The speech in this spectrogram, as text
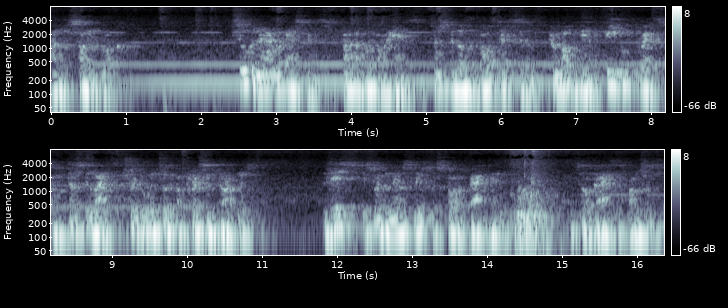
out of solid rock. Two narrow escalates far above our heads, just below the vaulted ceiling. From up there, feeble threads of dusty light trickle into the oppressive darkness. This is where the male slaves were stored back then, until guides informs us.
